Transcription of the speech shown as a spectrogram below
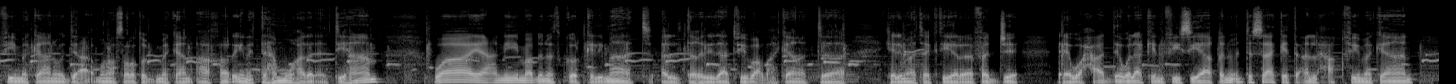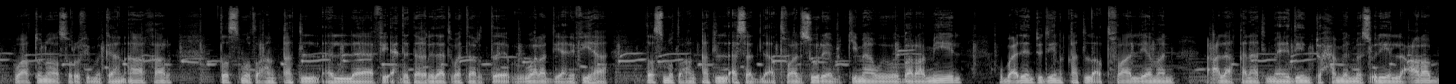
في مكان وادعاء مناصرته بمكان آخر. يعني اتهموه هذا الاتهام. ويعني ما بدنا نذكر كلمات التغريدات في بعضها كانت آه، كلماتها كثير فجة. وحاده ولكن في سياق إنه أنت ساكت عن الحق في مكان وتناصر في مكان آخر. تصمت عن قتل في إحدى تغريدات ورد يعني فيها. تصمت عن قتل الأسد لأطفال سوريا بالكيماوي والبراميل. وبعدين تدين قتل أطفال اليمن على قناة الميادين تحمل مسؤولية العرب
